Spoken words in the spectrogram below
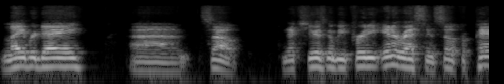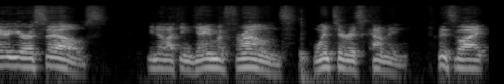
Labor Day. Um, so, next year is going to be pretty interesting. So, prepare yourselves. You know, like in Game of Thrones, winter is coming. It's like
